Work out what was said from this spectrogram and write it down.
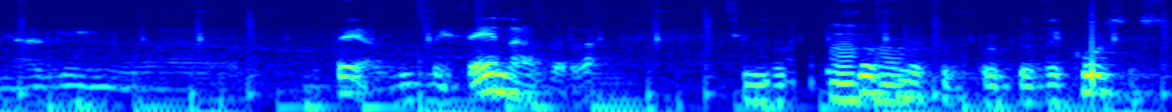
y alguien, no sé, algún mecenas, ¿verdad? Sino con nuestros propios recursos.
